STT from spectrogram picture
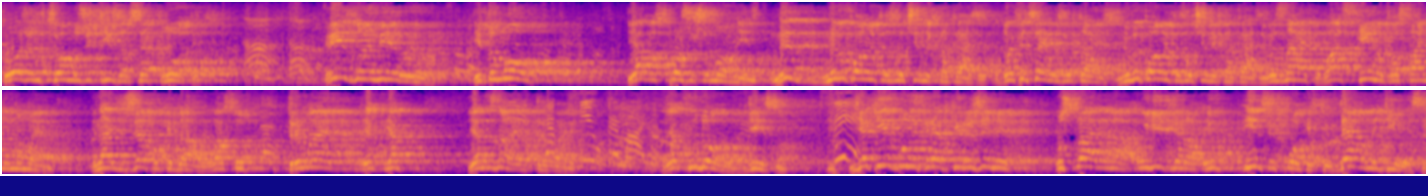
кожен в цьому житті за все платить. Різною мірою. І тому я вас прошу, шановні, не, не виконуйте злочинних наказів. До офіцерів звертаюся, не виконуйте злочинних наказів. Ви знаєте, вас кинуть в останній момент. І навіть вже покидали. Вас тут тримають, як, як я не знаю, як Як тримають. всіх тримають. Як худобу, дійсно. Які були крепкі режими у Сталіна, у Гітлера і у інших покидьків? Де вони ділися?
